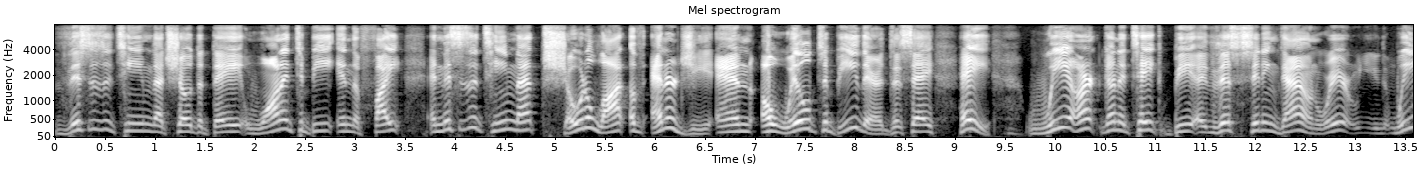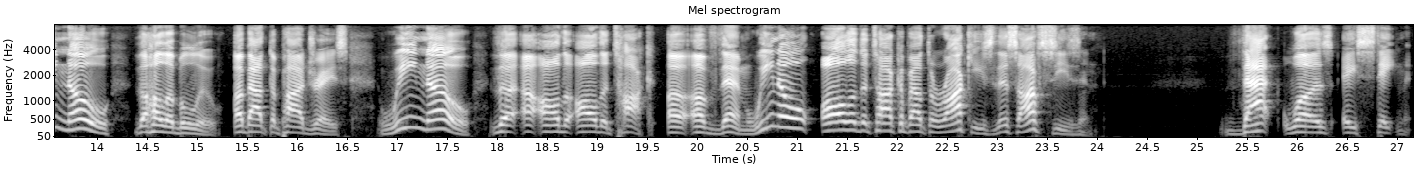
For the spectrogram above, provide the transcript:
This is a team that showed that they wanted to be in the fight and this is a team that showed a lot of energy and a will to be there to say, "Hey, we aren't going to take be, this sitting down. We're we know the hullabaloo about the Padres. We know the uh, all the all the talk uh, of them. We know all of the talk about the Rockies this offseason. That was a statement.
